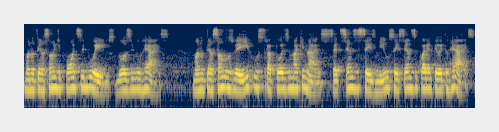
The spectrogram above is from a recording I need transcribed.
Manutenção de pontes e bueiros, 12 mil reais. Manutenção dos veículos, tratores e maquinários, R$ 706.648.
